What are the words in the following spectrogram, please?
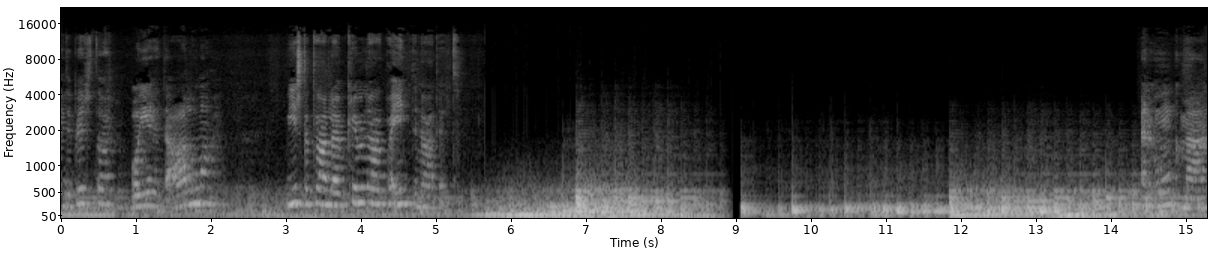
heiti Birta. Og ég heiti Alma. Vi ska tala om kriminal på internetet. En ung man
